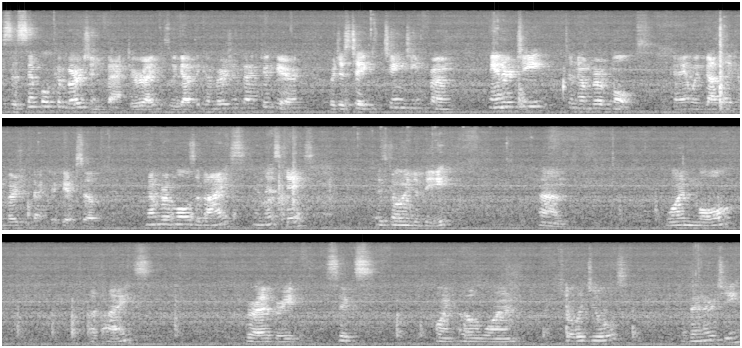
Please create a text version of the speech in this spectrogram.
this is a simple conversion factor, right? Because we've got the conversion factor here. We're just changing from energy to number of moles, okay? And we've got the conversion factor here. So number of moles of ice in this case is going to be um, one mole of ice for every 6.01 kilojoules of energy.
